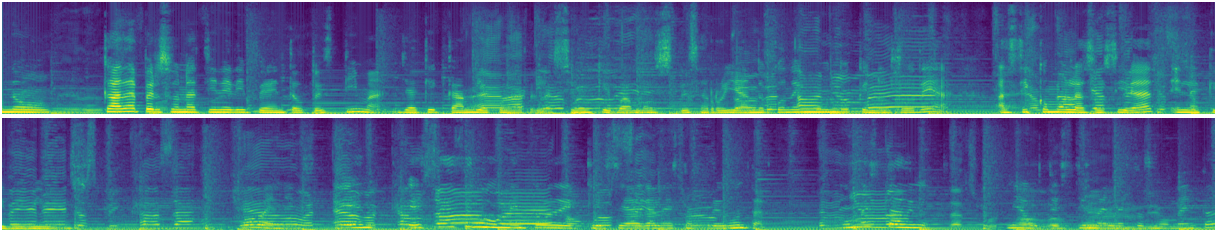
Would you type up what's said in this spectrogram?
No, cada persona tiene diferente autoestima, ya que cambia con la relación que vamos desarrollando con el mundo que nos rodea así como la sociedad en la que vivimos. Jóvenes, este es el momento de que se hagan esta pregunta. ¿Cómo está mi, autoestima en estos momentos?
